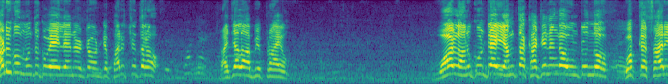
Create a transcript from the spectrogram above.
అడుగు ముందుకు వేయలేనటువంటి పరిస్థితిలో ప్రజల అభిప్రాయం. వాళ్ళు అనుకుంటే ఎంత కఠినంగా ఉంటుందో ఒక్కసారి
